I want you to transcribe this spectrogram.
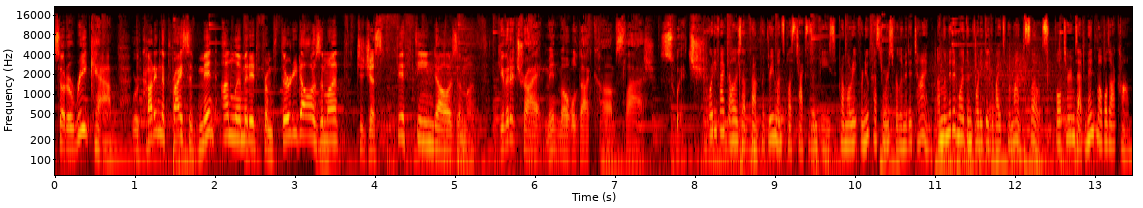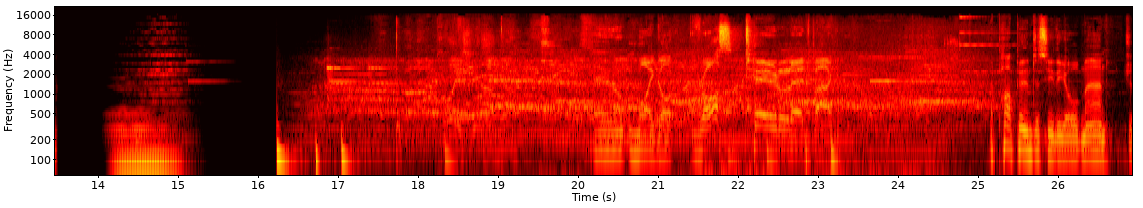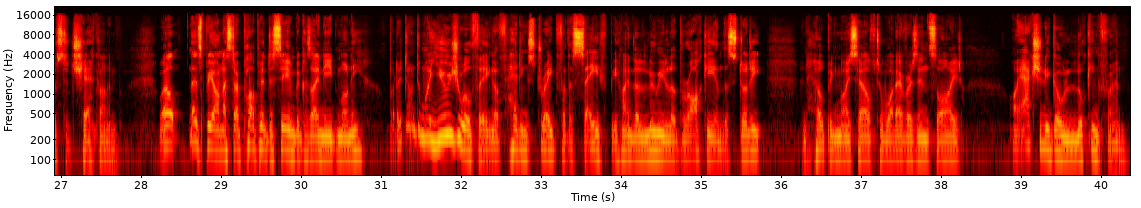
F- So to recap, we're cutting the price of Mint Unlimited from $30 a month to just $15 a month. Give it a try at mintmobile.com slash switch. $45 upfront for three months plus taxes and fees. Promo rate for new customers for limited time. Unlimited more than 40 gigabytes per month. Slows. Full terms at mintmobile.com. Oh my god. Ross total it back. I pop in to see the old man, just to check on him. Well, let's be honest, I pop in to see him because I need money, but I don't do my usual thing of heading straight for the safe behind the Louis le Brocquy in the study and helping myself to whatever's inside. I actually go looking for him.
